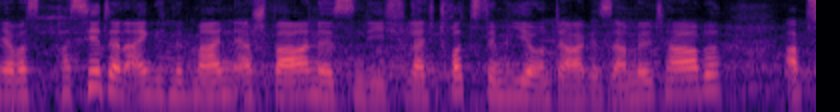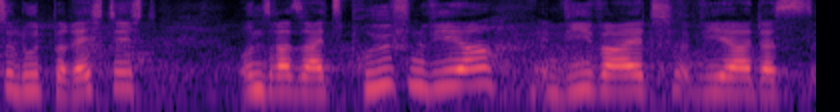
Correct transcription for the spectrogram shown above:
Ja, was passiert dann eigentlich mit meinen Ersparnissen, die ich vielleicht trotzdem hier und da gesammelt habe? Absolut berechtigt. Unsererseits prüfen wir, inwieweit wir das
